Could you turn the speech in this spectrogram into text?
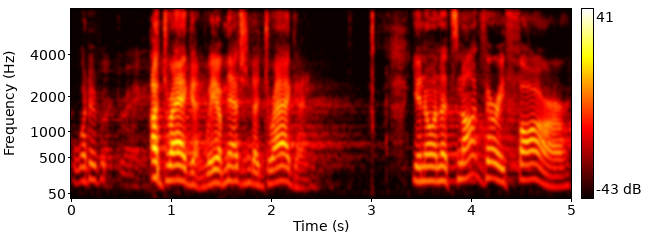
what did we? A dragon. A dragon. We imagined a dragon. You know, and it's not very far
